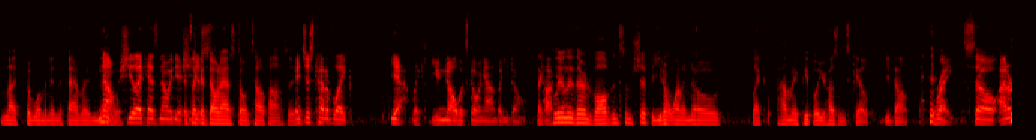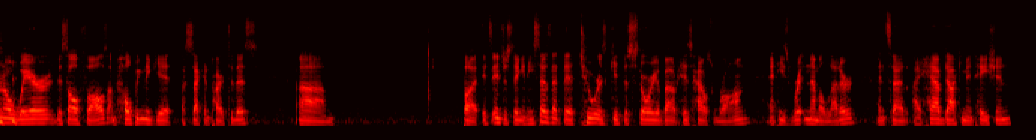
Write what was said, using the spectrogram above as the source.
let the woman in the family know. No, she like has no idea. it's she like just, a don't ask, don't tell policy. It's just kind of like, yeah, like you know what's going on, but you don't. like clearly they're involved in some shit, but you don't want to know like how many people your husband's killed. You don't. right. So I don't know where this all falls. I'm hoping to get a second part to this. Um, but it's interesting, and he says that the tours get the story about his house wrong, and he's written them a letter and said, "I have documentation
